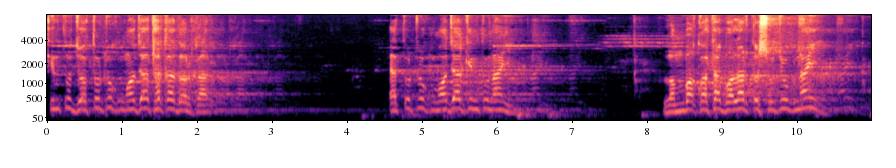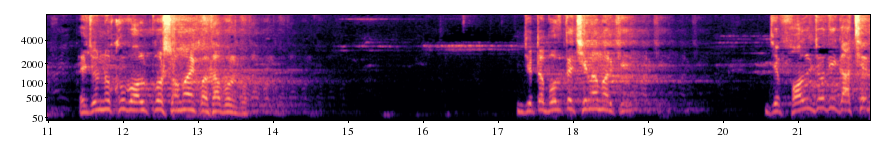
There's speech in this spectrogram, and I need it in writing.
কিন্তু যতটুক মজা থাকা দরকার, এতটুক মজা কিন্তু নাই। লম্বা কথা বলার তো সুযোগ নাই। এই জন্য খুব অল্প সময় কথা বলব। যেটা বলতেছিলাম আর কি, যে ফল যদি গাছের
